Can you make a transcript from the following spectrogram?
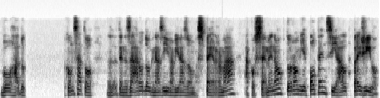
Boha. Dokonca to, e, ten zárodok nazýva výrazom sperma ako semeno, v ktorom je potenciál pre život.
